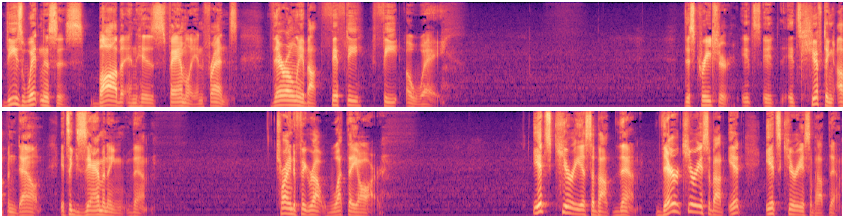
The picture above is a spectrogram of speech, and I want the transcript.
These witnesses, Bob and his family and friends, they're only about 50 feet away. This creature, it's it it's shifting up and down. It's examining them. Trying to figure out what they are. It's curious about them. They're curious about it. It's curious about them.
